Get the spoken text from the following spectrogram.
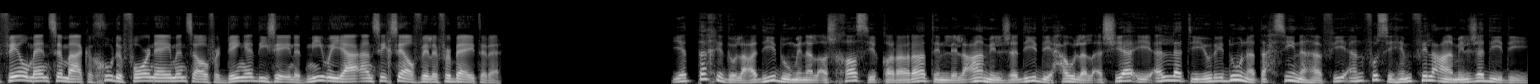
Veel mensen maken goede voornemens over dingen die ze in het nieuwe jaar aan zichzelf willen verbeteren. يتخذ العديد من الأشخاص قرارات للعام الجديد حول الأشياء التي يريدون تحسينها في أنفسهم في العام الجديد.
